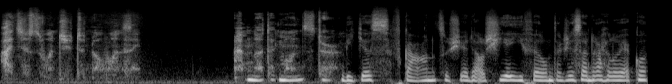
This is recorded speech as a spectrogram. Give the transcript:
I just want you to know one thing. I'm not a monster. Vítěz v Cannes, což je další její film, takže Sandra Hiller jako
